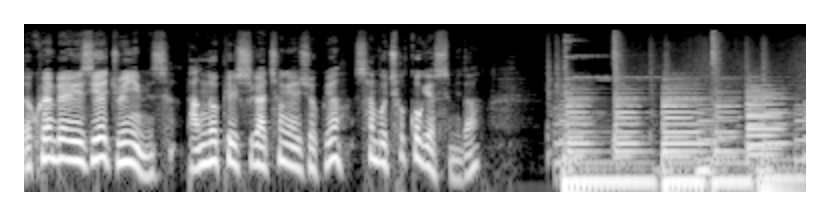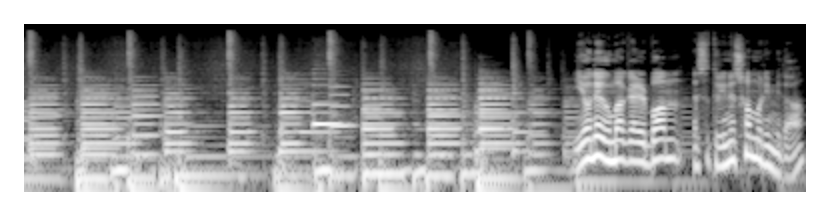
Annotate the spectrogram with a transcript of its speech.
The Cranberries의 Dreams, 박노필 씨가 청해 주셨고요. 3부 첫 곡이었습니다. 이연의 음악 앨범에서 드리는 선물입니다.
